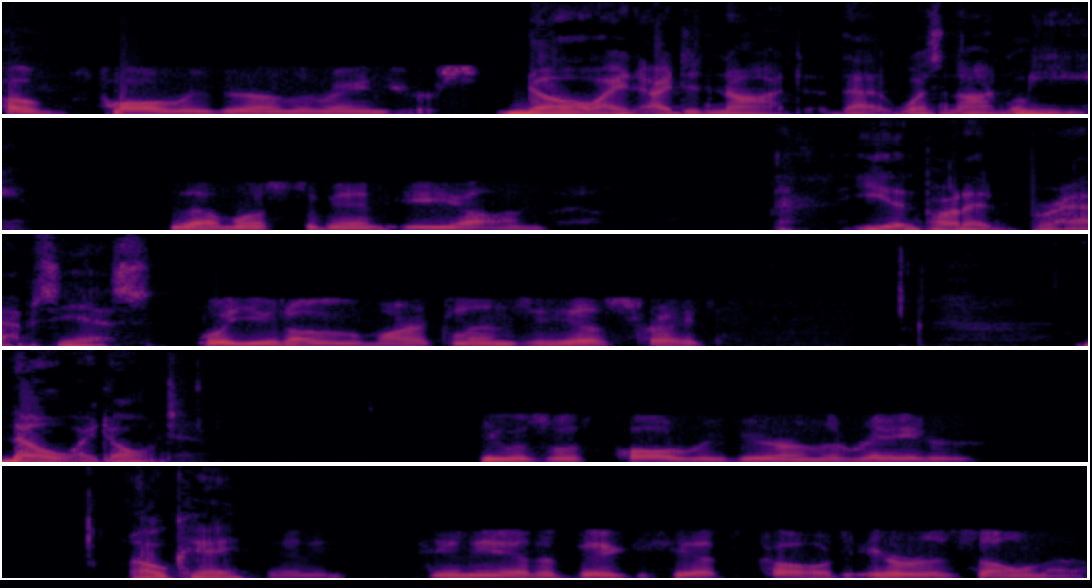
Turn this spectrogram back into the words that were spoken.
Of Paul Revere and the Rangers. no, I, I did not. That was not me. That must have been Ian. Ian Punnett, perhaps. Yes. Well, you know who Mark Lindsay is, right? No, I don't. He was with Paul Revere and the Raider. Okay. And he, and he had a big hit called Arizona.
